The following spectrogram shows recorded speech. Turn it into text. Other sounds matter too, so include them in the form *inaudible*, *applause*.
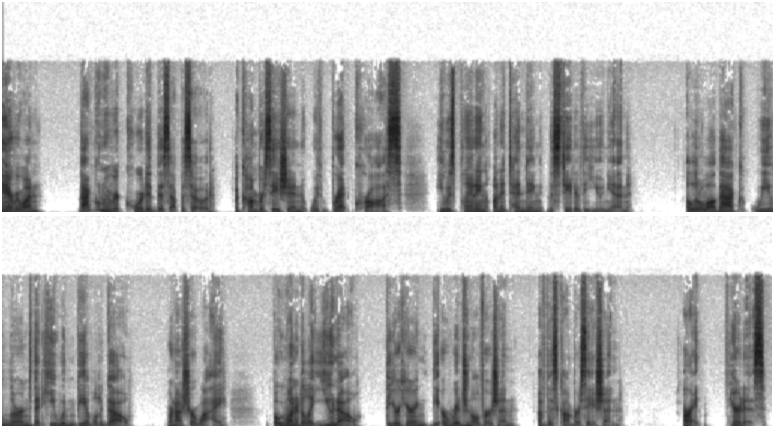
Hey, everyone. Back when we recorded this episode, a conversation with Brett Cross, he was planning on attending the State of the Union. A little while back, we learned that he wouldn't be able to go. We're not sure why, but we wanted to let you know that you're hearing the original version of this conversation. All right, here it is.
